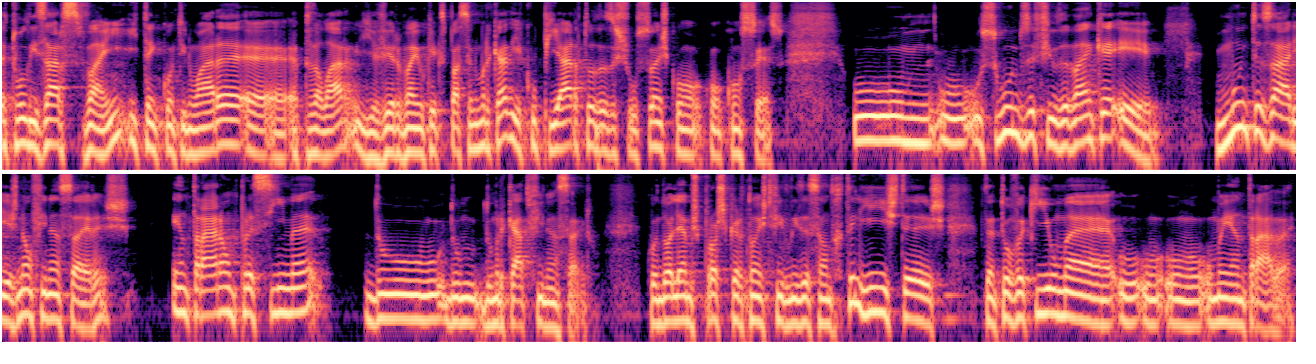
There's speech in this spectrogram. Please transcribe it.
atualizar-se bem e tem que continuar a, a, a, pedalar e a ver bem o que é que se passa no mercado e a copiar todas as soluções com, com, com sucesso. O, o, o segundo desafio da banca é muitas áreas não financeiras entraram para cima do, do, do, mercado financeiro. Quando olhamos para os cartões de fidelização de retalhistas, portanto, houve aqui uma, uma, uma entrada.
